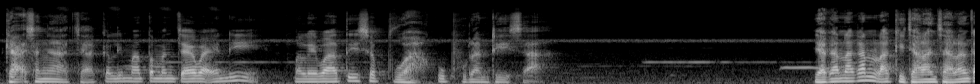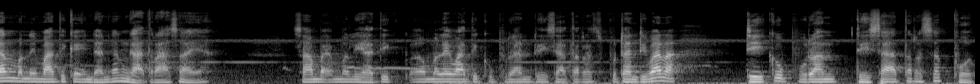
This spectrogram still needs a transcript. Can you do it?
gak sengaja kelima teman cewek ini melewati sebuah kuburan desa. Ya karena kan lagi jalan-jalan kan menikmati keindahan kan nggak terasa ya sampai melihat e, melewati kuburan desa tersebut. Dan di mana? Di kuburan desa tersebut.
